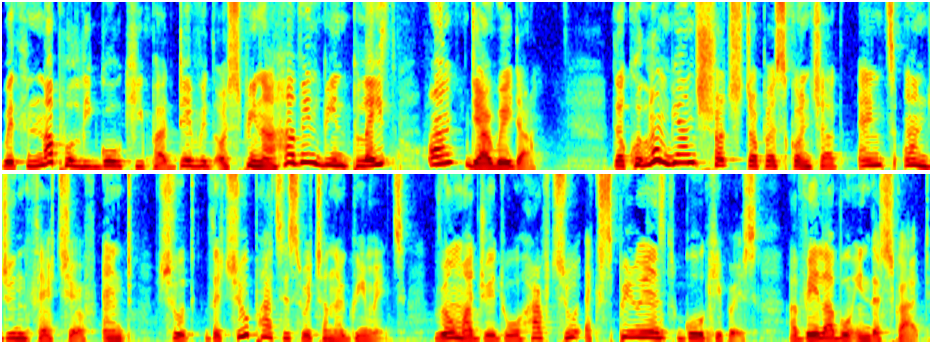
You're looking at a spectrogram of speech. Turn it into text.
with Napoli goalkeeper David Ospina having been placed on their radar. The Colombian shortstopper's contract ends on June 30th, and should the two parties reach an agreement, Real Madrid will have two experienced goalkeepers available in the squad.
